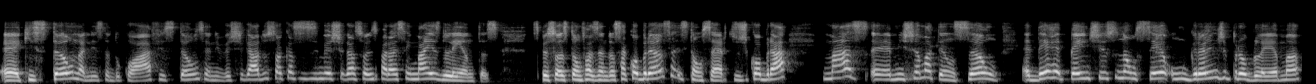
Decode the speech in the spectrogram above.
é, que estão na lista do COAF, estão sendo investigados, só que essas investigações parecem mais lentas. As pessoas estão fazendo essa cobrança, estão certos de cobrar, mas é, me chama a atenção é de repente isso não ser um grande problema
